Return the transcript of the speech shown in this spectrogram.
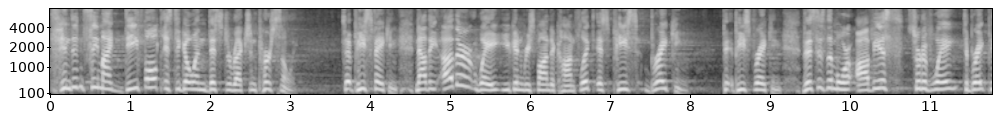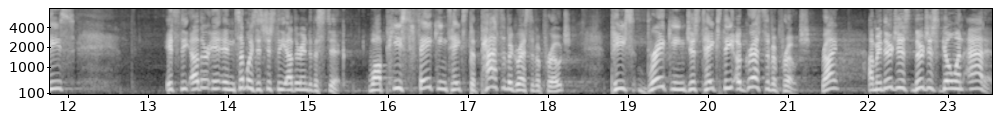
tendency, my default is to go in this direction personally. So peace faking. Now, the other way you can respond to conflict is peace breaking peace breaking. This is the more obvious sort of way to break peace. It's the other, in some ways, it's just the other end of the stick. While peace faking takes the passive aggressive approach, peace breaking just takes the aggressive approach, right? I mean, they're just, they're just going at it.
